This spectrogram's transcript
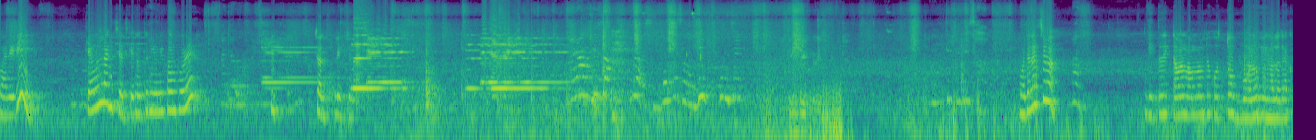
মা রেডি কেমন লাগছে আজকে নতুন ইউনিফর্ম পরে? চল লিফট চল। মজা লাগছে মা দেখতে দেখতে আমার মামামটা কত বড় হয়ে গেল, দেখো।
